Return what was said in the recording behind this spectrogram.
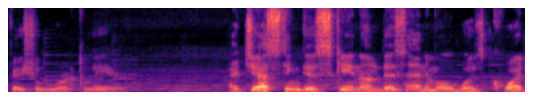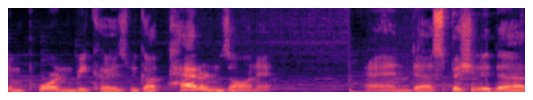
facial work later. Adjusting the skin on this animal was quite important because we got patterns on it. And uh, especially the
